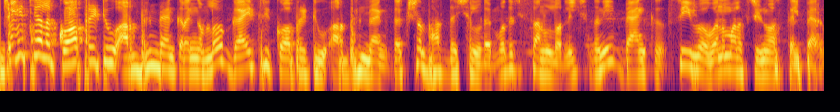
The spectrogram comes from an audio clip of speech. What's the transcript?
జగిత్యాల కోఆపరేటివ్ అర్బన్ బ్యాంక్ రంగంలో గాయత్రి కోఆపరేటివ్ అర్బన్ బ్యాంక్ దక్షిణ భారతదేశంలో మొదటి స్థానంలో నిలిచిందని బ్యాంక్ సీఈఓ వనమాల శ్రీనివాస్ తెలిపారు.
